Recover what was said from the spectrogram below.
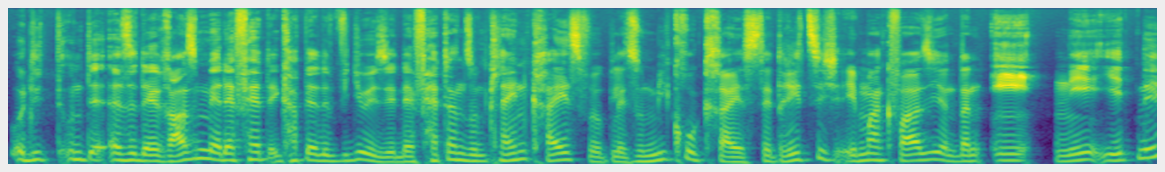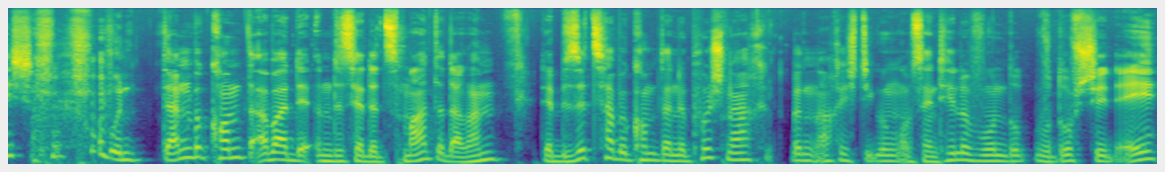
Und, die, und der, also der Rasenmäher, der fährt, ich habe ja das Video gesehen, der fährt dann so einen kleinen Kreis wirklich, so einen Mikrokreis. Der dreht sich immer quasi und dann, eh, nee, geht nicht. und dann bekommt aber, der, und das ist ja das Smarte daran, der Besitzer bekommt dann eine Push-Benachrichtigung auf sein Telefon, wo drauf steht, ey,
